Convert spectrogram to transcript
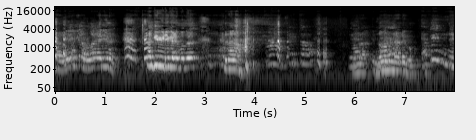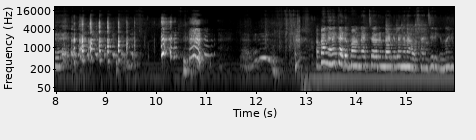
കളിയാക്കിയുള്ള കാര്യമാണ്. നമുക്ക് വീഡിയോ കഴിയുമ്പോ എടുത്താലോ? ഇന്ന- ഇന്നൊന്നും മിണ്ടാണ്ടിരിക്കും പിന്നെ? അപ്പൊ അങ്ങനെ കടുമാങ്ങ അച്ചാർ ഉണ്ടാക്കൽ അങ്ങനെ അവസാനിച്ചിരിക്കുന്നു. ഇനി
